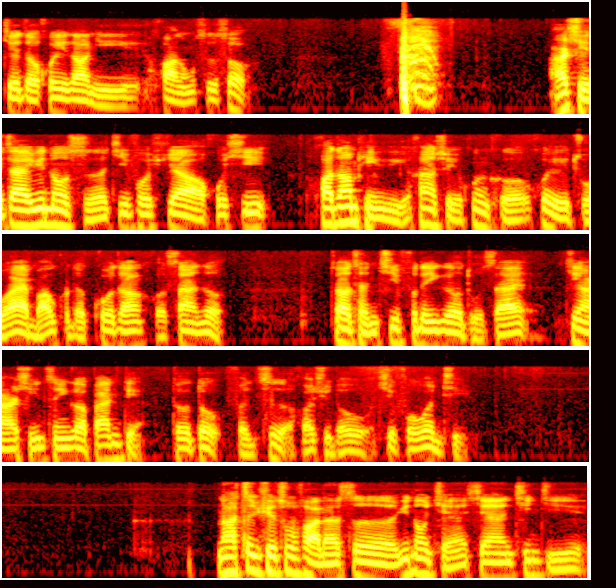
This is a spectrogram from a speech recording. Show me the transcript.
接着会让你花容失色。而且在运动时，肌肤需要呼吸，化妆品与汗水混合会阻碍毛孔的扩张和散热，造成肌肤的一个堵塞，进而形成一个斑点、痘痘、粉刺和许多肌肤问题。那正确做法呢是运动前先清洁，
